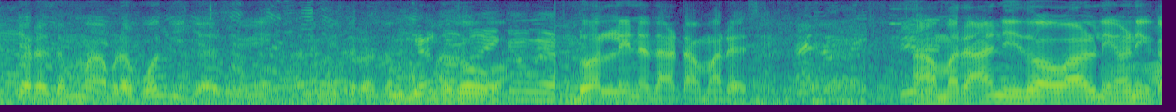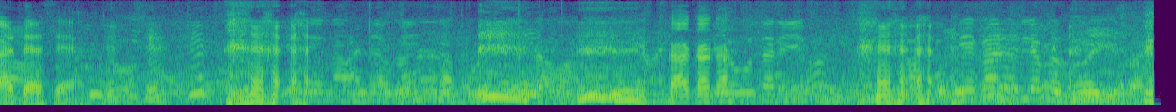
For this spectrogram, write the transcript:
અત્યારે જમવા આપણે પહોંચી ગયા છીએ અને મિત્રો જમવામાં જોવો ડોલ લઈને દાંટા મારે છે. અમારે આની જો વાળની અણી કાઢે છે. કા કાકા.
